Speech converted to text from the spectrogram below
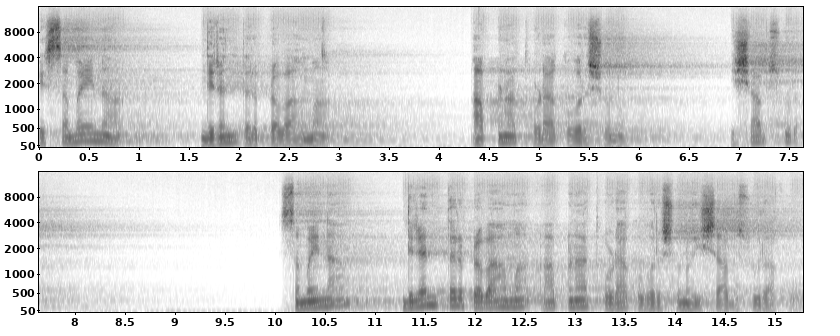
કે સમયના નિરંતર પ્રવાહમાં આપણા થોડાક વર્ષોનો હિસાબ શુરા સમયના નિરંતર પ્રવાહમાં આપણા થોડાક વર્ષોનો હિસાબ શું રાખવો?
